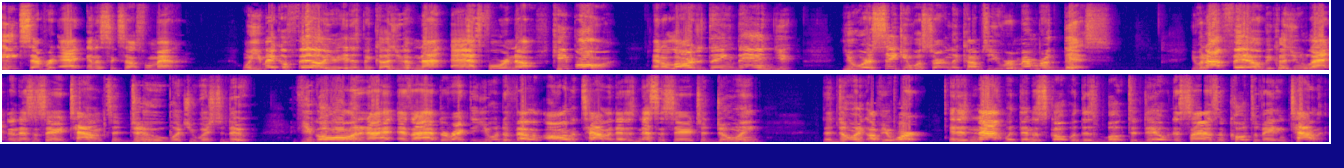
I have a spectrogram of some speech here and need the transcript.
each separate act in a successful manner. When you make a failure, it is because you have not asked for enough. Keep on. And a larger thing then you you were seeking will certainly come to you. Remember this. You will not fail because you lack the necessary talent to do what you wish to do. If you go on and I as I have directed, you will develop all the talent that is necessary to doing the doing of your work. It is not within the scope of this book to deal with the science of cultivating talent,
